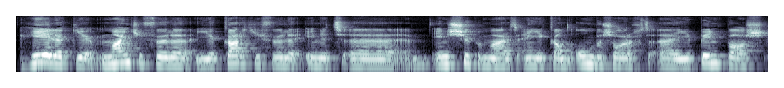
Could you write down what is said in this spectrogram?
heerlijk je mandje vullen, je karretje vullen in, het, uh, in de supermarkt en je kan onbezorgd uh, je pinpas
